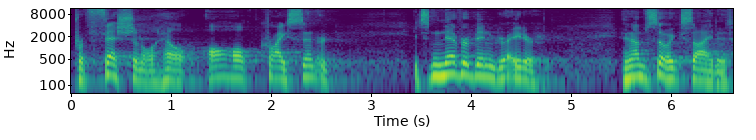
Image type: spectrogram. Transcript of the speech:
professional help, all Christ centered, it's never been greater. And I'm so excited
